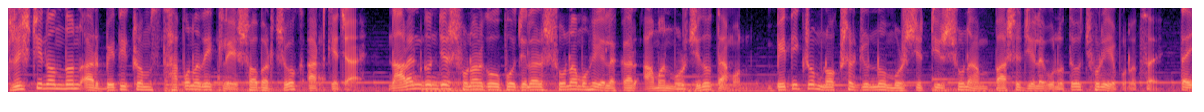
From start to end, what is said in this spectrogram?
দৃষ্টিনন্দন আর ব্যতিক্রম স্থাপনা দেখলে সবার চোখ আটকে যায়। নারায়ণগঞ্জের সোনারগাঁও উপজেলার সোনামহী এলাকার আমান মসজিদও তেমন। ব্যতিক্রম নকশার জন্য মসজিদটির সুনাম পাশের জেলাগুলোতেও ছড়িয়ে পড়েছে। তাই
